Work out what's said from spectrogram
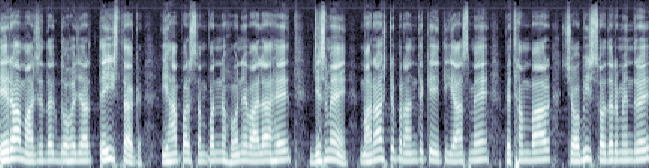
तेरह मार्च तक 2023 तक यहाँ पर संपन्न होने वाला है, जिसमें महाराष्ट्र प्रांत के इतिहास में प्रथम बार चौबीस सौधर्मेंद्र,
